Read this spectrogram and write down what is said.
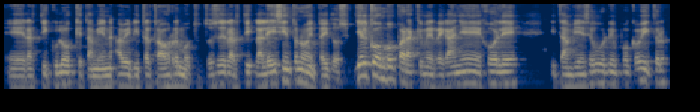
el artículo que también habilita el trabajo remoto. Entonces, la ley 192. Y el combo, para que me regañe Jole y también se burle un poco Víctor,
